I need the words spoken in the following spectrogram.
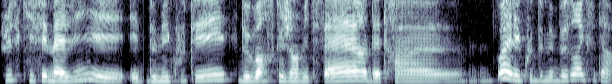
juste kiffer ma vie et, et de m'écouter, de voir ce que j'ai envie de faire, d'être à ouais à l'écoute de mes besoins, etc.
